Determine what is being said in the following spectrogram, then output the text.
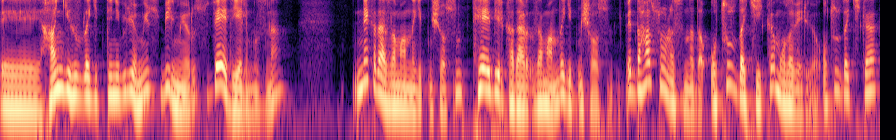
Ee, hangi hızla gittiğini biliyor muyuz? Bilmiyoruz. V diyelim hızına ne kadar zamanla gitmiş olsun? T1 kadar zamanda gitmiş olsun. Ve daha sonrasında da 30 dakika mola veriyor. 30 dakika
